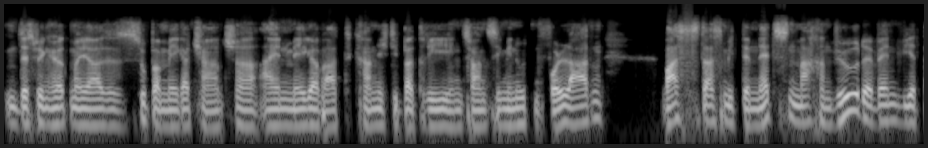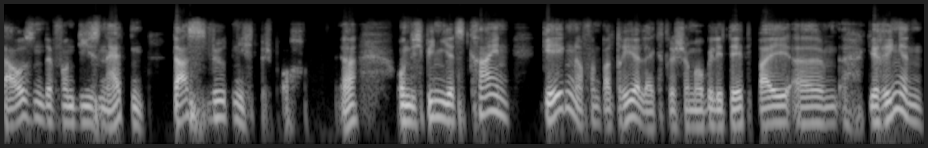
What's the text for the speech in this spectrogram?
Deswegen hört man ja, das ist super Megacharger, ein Megawatt kann ich die Batterie in 20 Minuten vollladen. Was das mit den Netzen machen würde, wenn wir Tausende von diesen hätten, das wird nicht besprochen. Ja, und ich bin jetzt kein Gegner von batterieelektrischer Mobilität bei ähm, geringen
